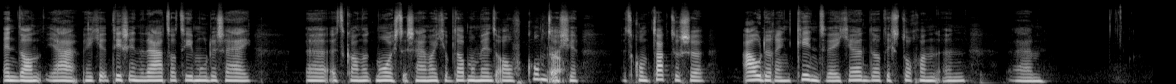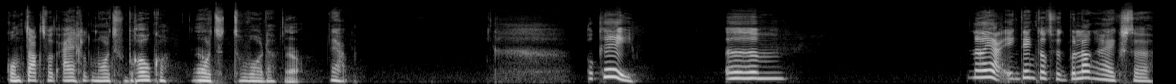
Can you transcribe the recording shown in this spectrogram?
En dan, ja, weet je, het is inderdaad wat die moeder zei. het kan het mooiste zijn wat je op dat moment overkomt. Ja. Als je het contact tussen ouder en kind, weet je, dat is toch een, een ehm, contact wat eigenlijk nooit verbroken hoort te worden. Ja. Ja. Oké. Ehm, nou ja, ik denk dat we het belangrijkste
